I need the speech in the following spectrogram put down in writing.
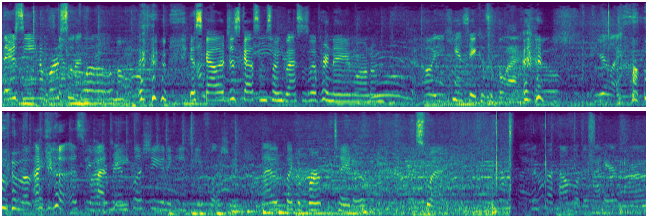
There's the universal globe. yeah, Skylar Skylar just got some sunglasses with her name on them. Oh, you can't see because of black. So you're like holding them up. I got a Spider-Man plushie and an ET plushie. And I look like a burnt potato. Swag. I'm gonna put my hair tomorrow.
